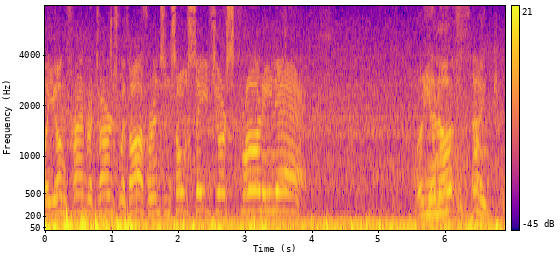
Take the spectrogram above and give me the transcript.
My young friend returns with offerings and so saves your scrawny neck. Will you not thank him?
